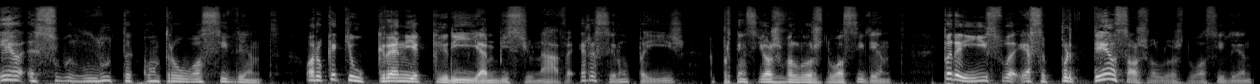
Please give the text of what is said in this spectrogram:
é a sua luta contra o Ocidente. Ora, o que é que a Ucrânia queria, ambicionava? Era ser um país que pertencia aos valores do Ocidente. Para isso, essa pertença aos valores do Ocidente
